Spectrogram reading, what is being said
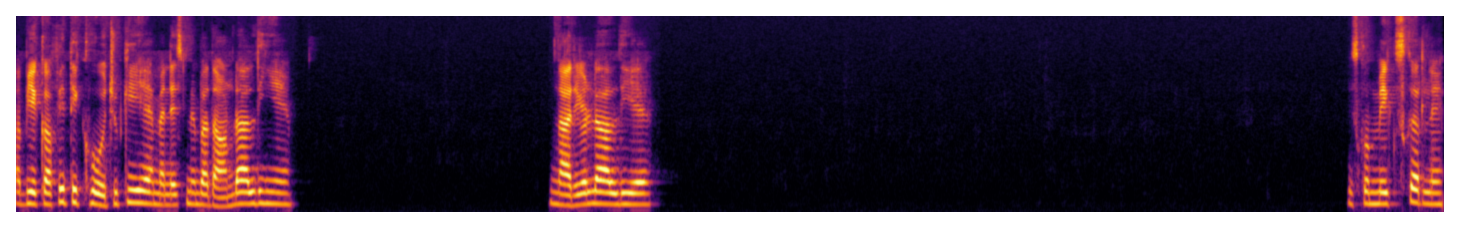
اب یہ کافی تھک ہو چکی ہے، میں نے اس میں بادام ڈال دیے ہیں۔ ناریل ڈال دیے اس کو مکس کر لیں۔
